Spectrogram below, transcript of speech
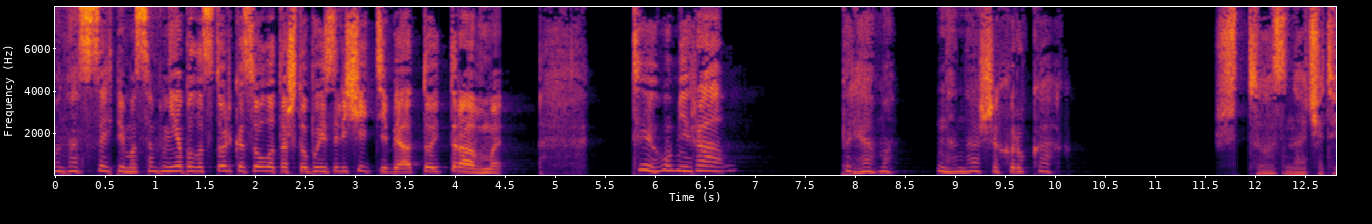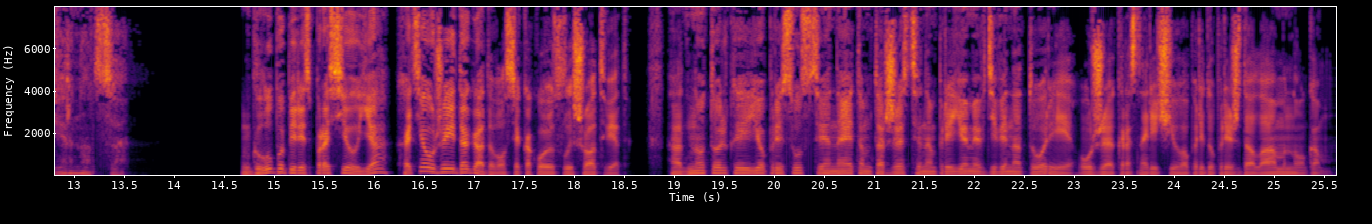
У нас с Эпимасом не было столько золота, чтобы излечить тебя от той травмы. Ты умирал. Прямо на наших руках. Что значит вернуться? Глупо переспросил я, хотя уже и догадывался, какой услышу ответ. Одно только ее присутствие на этом торжественном приеме в Дивинатории уже красноречиво предупреждало о многом.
